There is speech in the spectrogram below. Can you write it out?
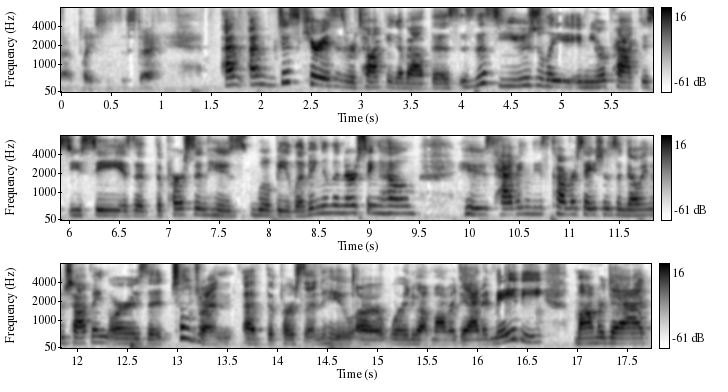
uh, places to stay. I'm, I'm just curious as we're talking about this. Is this usually in your practice? Do you see is it the person who's will be living in the nursing home who's having these conversations and going and shopping, or is it children of the person who are worried about mom or dad? And maybe mom or dad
